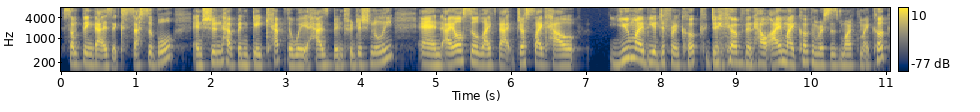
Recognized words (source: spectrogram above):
something that is accessible and shouldn't have been gate kept the way it has been traditionally. And I also like that, just like how you might be a different cook, Jacob, than how I might cook versus Mark might cook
